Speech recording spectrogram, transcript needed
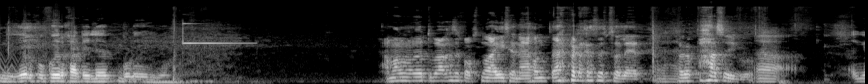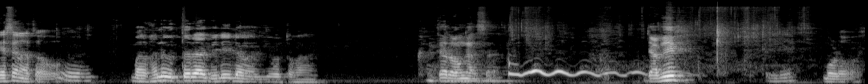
নিজের পুকুর খাটিলে বড় হইব আমার মনে হয় তোমার কাছে প্রশ্ন আইছে না এখন তার কাছে চলে পাস হইব গেছে না তো? মাখানে উত্তর আর দিলেই না আজকে বর্তমান এটা রং আনসার জাবির বড়। হয়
